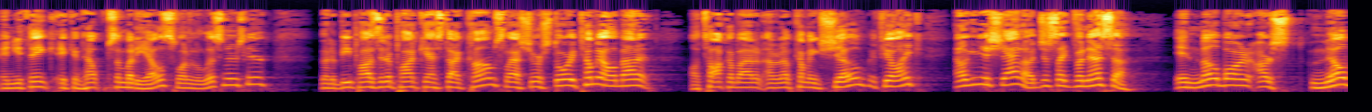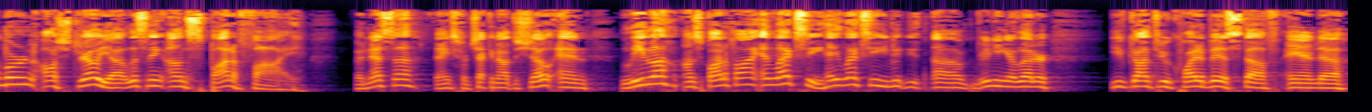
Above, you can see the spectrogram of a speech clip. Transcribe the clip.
and you think it can help somebody else, one of the listeners here, go to bepositivepodcast.com slash your story. Tell me all about it. I'll talk about it on an upcoming show if you like. I'll give you a shout out, just like Vanessa in Melbourne, our, Melbourne, Australia, listening on Spotify. Vanessa, thanks for checking out the show. And Leela on Spotify and Lexi. Hey, Lexi, uh, reading your letter, you've gone through quite a bit of stuff and, uh,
